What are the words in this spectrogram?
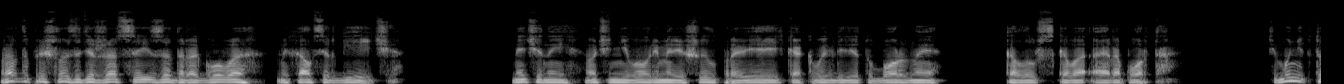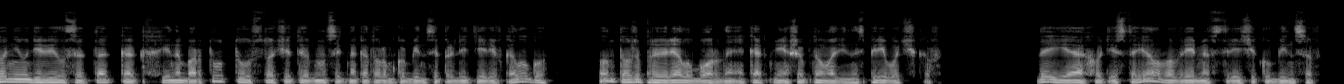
Правда, пришлось задержаться из-за дорогого Михаила Сергеевича. Меченый очень не вовремя решил проверить, как выглядят уборные Калужского аэропорта. Чему никто не удивился, так как и на борту Ту-114, на котором кубинцы прилетели в Калугу, он тоже проверял уборные, как мне шепнул один из переводчиков. Да и я, хоть и стоял во время встречи кубинцев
